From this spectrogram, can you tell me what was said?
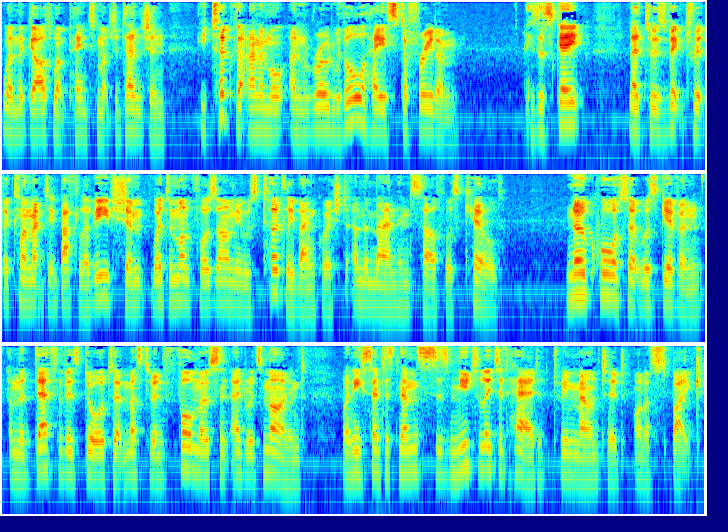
when the guards weren't paying too much attention, he took the animal and rode with all haste to freedom. His escape led to his victory at the climactic Battle of Evesham, where de Montfort's army was totally vanquished and the man himself was killed. No quarter was given, and the death of his daughter must have been foremost in Edward's mind when he sent his nemesis's mutilated head to be mounted on a spike.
